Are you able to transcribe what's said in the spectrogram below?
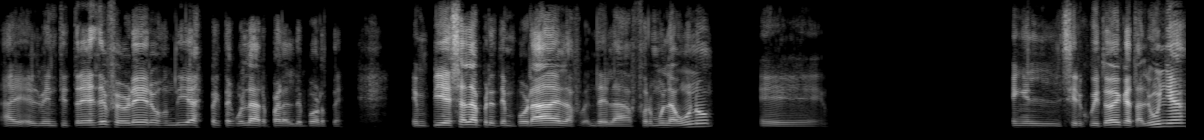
El 23 de febrero es un día espectacular para el deporte. Empieza la pretemporada de la, de la Fórmula 1. Eh, en el circuito de Cataluña.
